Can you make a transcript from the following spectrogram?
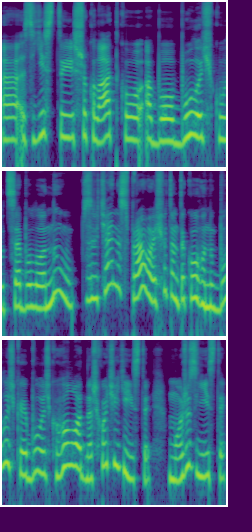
е, з'їсти шоколадку або булочку, це було ну, звичайна справа, що там такого? Ну, булочка і булочка, голодна ж, хочу їсти, можу з'їсти.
